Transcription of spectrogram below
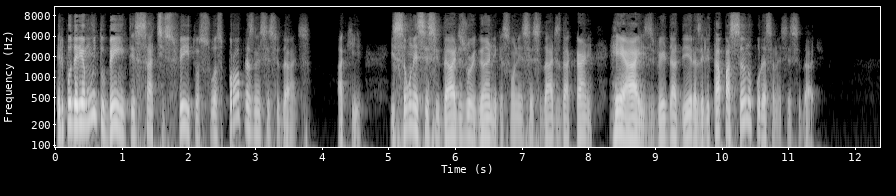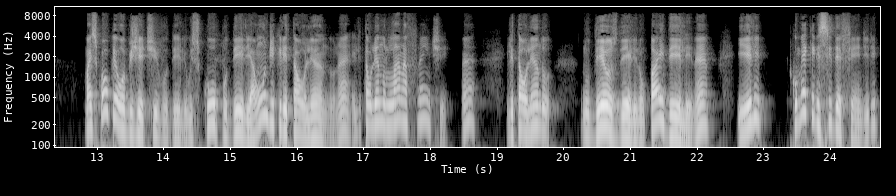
Ele poderia muito bem ter satisfeito as suas próprias necessidades aqui. E são necessidades orgânicas, são necessidades da carne, reais, verdadeiras. Ele está passando por essa necessidade. Mas qual que é o objetivo dele, o escopo dele, aonde que ele está olhando? Né? Ele está olhando lá na frente. Né? Ele está olhando no Deus dele, no Pai dele. Né? E ele, como é que ele se defende? Ele,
